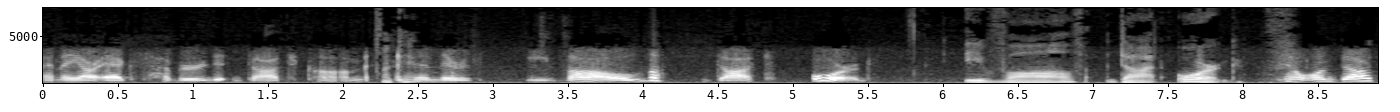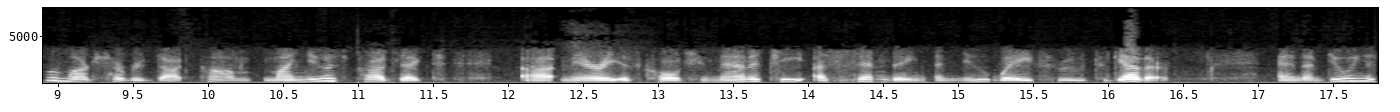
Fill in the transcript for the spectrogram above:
M-A-R-X Hubbard.com, Okay. and then there's evolve.org. evolve.org. Now, on barbaramarxhubbard.com, my newest project, uh, Mary, is called Humanity Ascending, A New Way Through Together. And I'm doing a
